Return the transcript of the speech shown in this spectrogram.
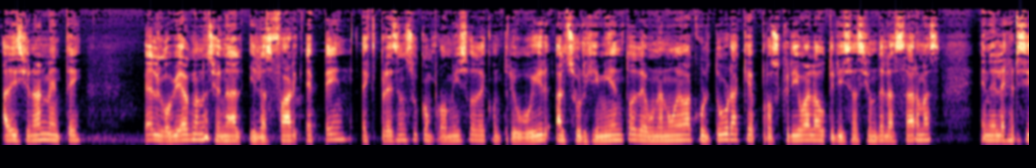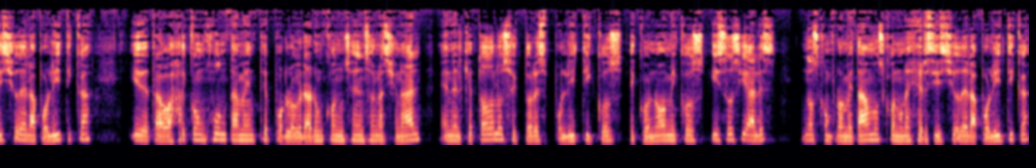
Adicionalmente, el Gobierno Nacional y las FARC-EP expresan su compromiso de contribuir al surgimiento de una nueva cultura que proscriba la utilización de las armas en el ejercicio de la política y de trabajar conjuntamente por lograr un consenso nacional en el que todos los sectores políticos, económicos y sociales nos comprometamos con un ejercicio de la política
